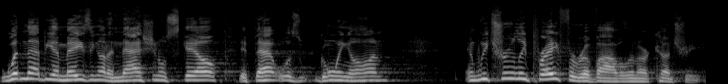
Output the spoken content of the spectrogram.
Wouldn't that be amazing on a national scale if that was going on? And we truly pray for revival in our country.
